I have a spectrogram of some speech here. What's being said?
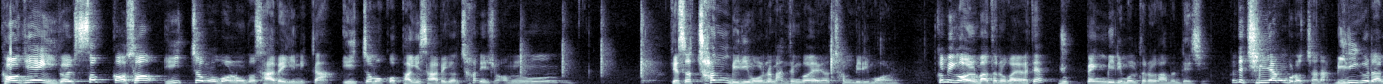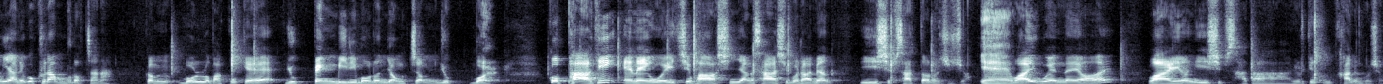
거기에 이걸 섞어서 2.5몰농도 400이니까 2.5 곱하기 400은 1000이죠. 음. 그래서 1000ml를 만든 거예요. 1000ml. 그럼 이거 얼마 들어가야 돼? 600ml 들어가면 되지. 근데 질량 물었잖아. 미리그램이 아니고 그램 물었잖아. 그럼 뭘로 바꿀게? 600ml는 0.6몰. 곱하기 NaOH 화학식량 40을 하면 24 떨어지죠. 예, Y 구했네요. Y는 24다. 이렇게 좀 가는 거죠.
